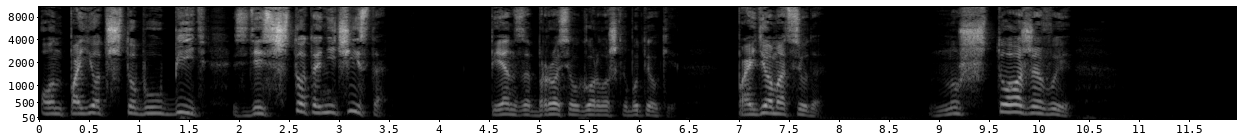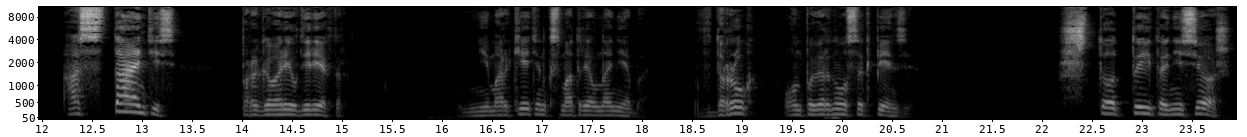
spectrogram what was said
Он поет, чтобы убить! Здесь что-то нечисто!» Пенза бросил горлышко бутылки. «Пойдем отсюда!» «Ну что же вы!» «Останьтесь!» — проговорил директор. Не маркетинг смотрел на небо. Вдруг он повернулся к Пензе. «Что ты-то несешь?»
